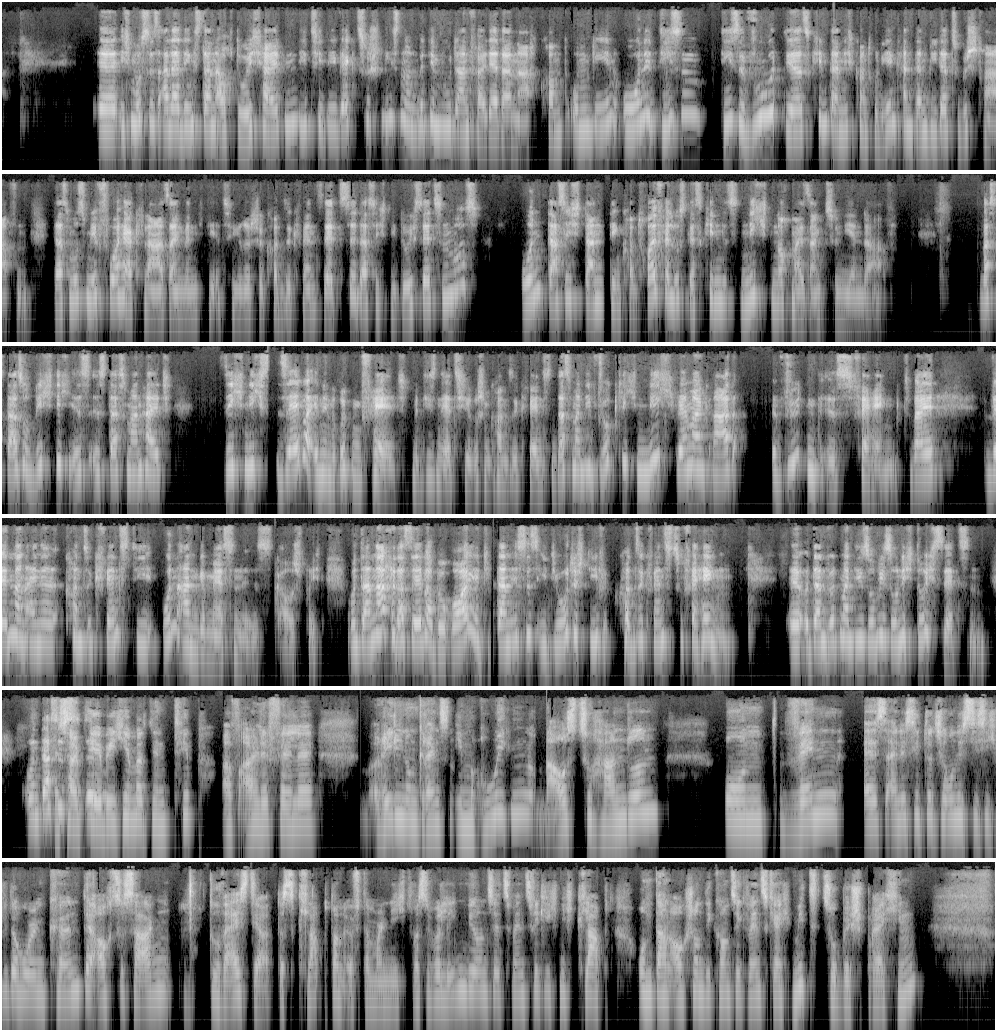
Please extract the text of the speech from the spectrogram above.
Äh, ich muss es allerdings dann auch durchhalten, die CD wegzuschließen und mit dem Wutanfall, der danach kommt, umgehen, ohne diesen, diese Wut, die das Kind dann nicht kontrollieren kann, dann wieder zu bestrafen. Das muss mir vorher klar sein, wenn ich die erzieherische Konsequenz setze, dass ich die durchsetzen muss und dass ich dann den Kontrollverlust des Kindes nicht nochmal sanktionieren darf. Was da so wichtig ist, ist, dass man halt sich nicht selber in den Rücken fällt mit diesen erzieherischen Konsequenzen, dass man die wirklich nicht, wenn man gerade wütend ist, verhängt, weil wenn man eine Konsequenz, die unangemessen ist, ausspricht und dann nachher das selber bereut, dann ist es idiotisch, die Konsequenz zu verhängen. Äh, und dann wird man die sowieso nicht durchsetzen. Und das Deshalb ist, äh, gebe ich immer den Tipp, auf alle Fälle Regeln und Grenzen im Ruhigen auszuhandeln. Und wenn es eine Situation ist, die sich wiederholen könnte, auch zu sagen, du weißt ja, das klappt dann öfter mal nicht. Was überlegen wir uns jetzt, wenn es wirklich nicht klappt? Und dann auch schon die Konsequenz gleich mit zu besprechen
